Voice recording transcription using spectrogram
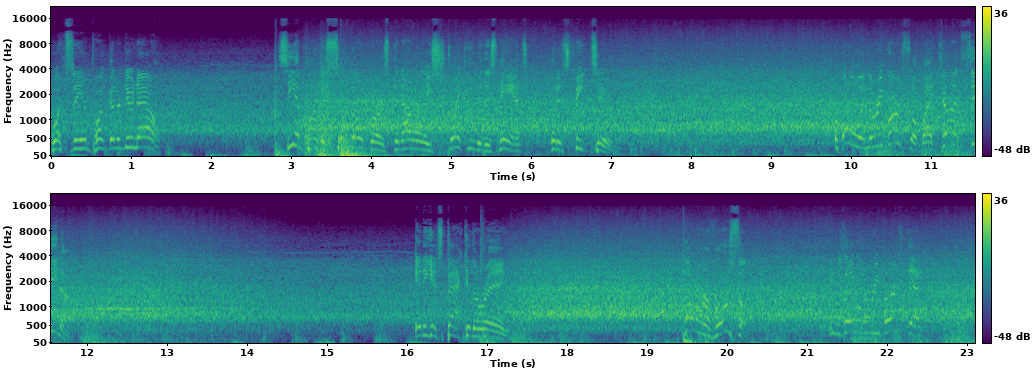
What's CM Punk going to do now? CM Punk is so well versed in not only striking with his hands, but his feet too. Oh, and the reversal by John Cena. And he gets back in the ring. What a reversal. He was able to reverse that.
